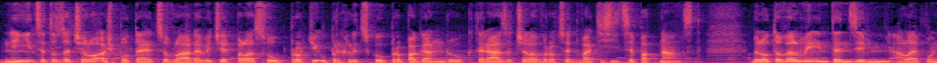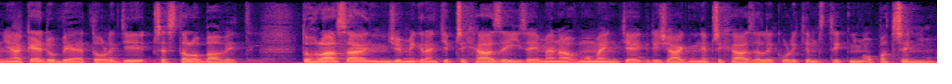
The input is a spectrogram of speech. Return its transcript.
Měnit se to začalo až poté, co vláda vyčerpala svou protiuprchlickou propagandu, která začala v roce 2015. Bylo to velmi intenzivní, ale po nějaké době to lidi přestalo bavit. To hlásání, že migranti přicházejí zejména v momentě, kdy žádní nepřicházeli kvůli těm striktním opatřením.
